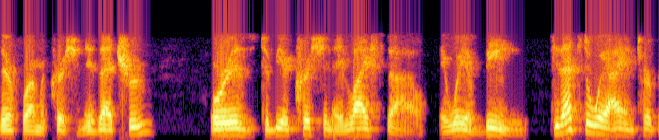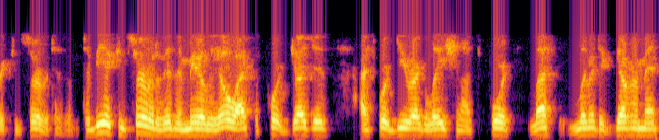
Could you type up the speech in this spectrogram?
therefore I'm a Christian, is that true? Or is to be a Christian a lifestyle, a way of being? See, that's the way I interpret conservatism. To be a conservative isn't merely, oh, I support judges, I support deregulation, I support less limited government,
